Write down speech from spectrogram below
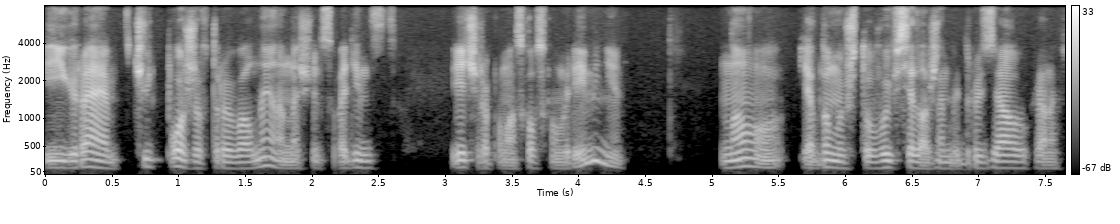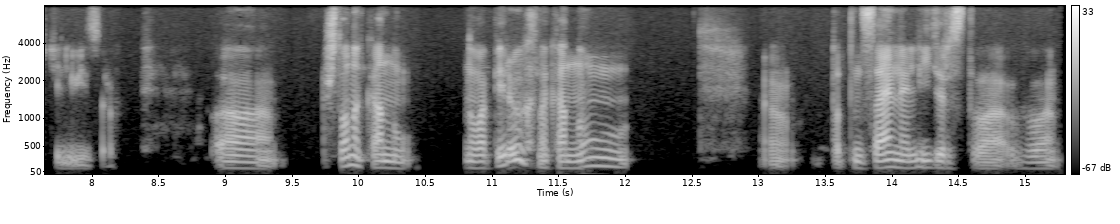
и играя чуть позже второй волны, она начнется в 11 вечера по московскому времени, но я думаю, что вы все должны быть друзья у экранов телевизоров. А, что на кону? Ну, во-первых, на кону э, потенциальное лидерство в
